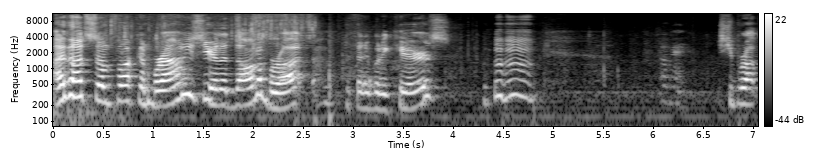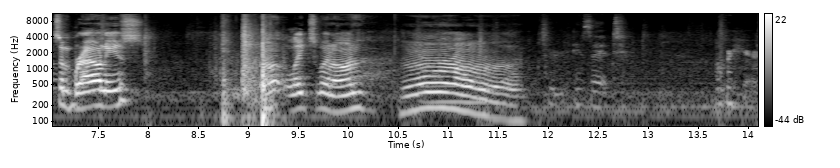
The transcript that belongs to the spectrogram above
I got some fucking brownies here that Donna brought. If anybody cares. Okay. she brought some brownies. Oh, lights went on. Oh. Where is it? Over here.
